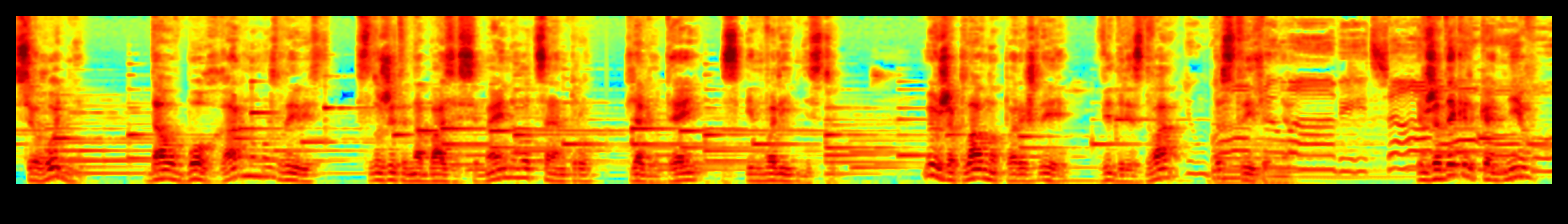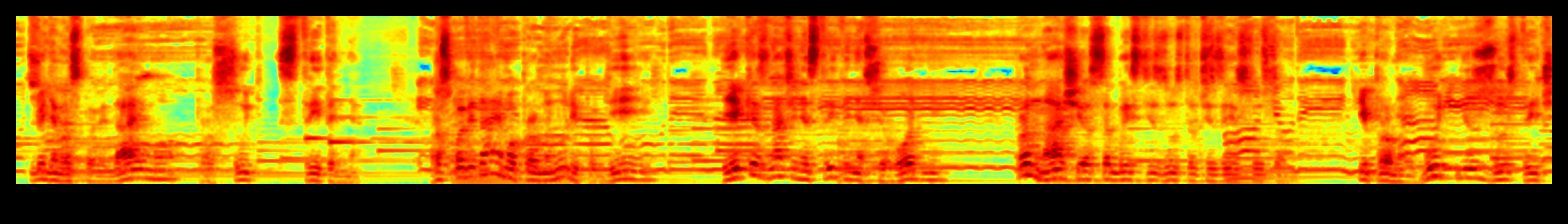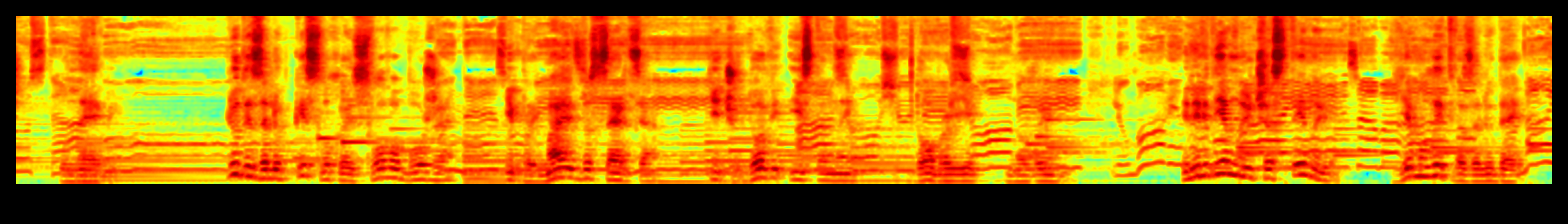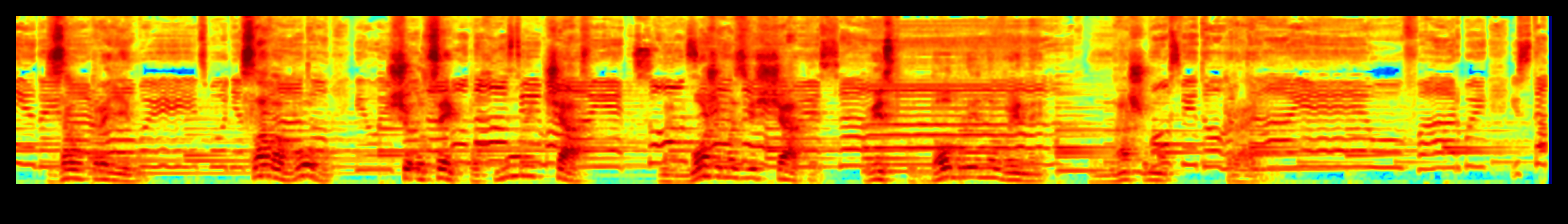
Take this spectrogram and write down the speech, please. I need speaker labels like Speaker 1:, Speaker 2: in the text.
Speaker 1: Сьогодні дав Бог гарну можливість служити на базі сімейного центру для людей з інвалідністю. Ми вже плавно перейшли від Різдва до стрітення. І вже декілька днів людям розповідаємо про суть стрітення. Розповідаємо про минулі події, і яке значення стрітення сьогодні, про наші особисті зустрічі з Ісусом і про майбутню зустріч у небі. Люди залюбки слухають Слово Боже і приймають до серця ті чудові істини доброї новини. І невід'ємною частиною є молитва за людей, за Україну. Слава Богу, що у цей похмурий час ми можемо звіщати вістку доброї новини в нашому краї.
